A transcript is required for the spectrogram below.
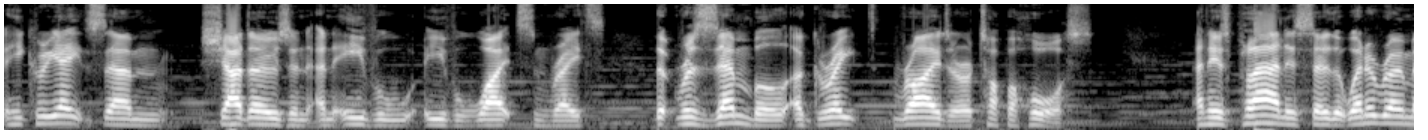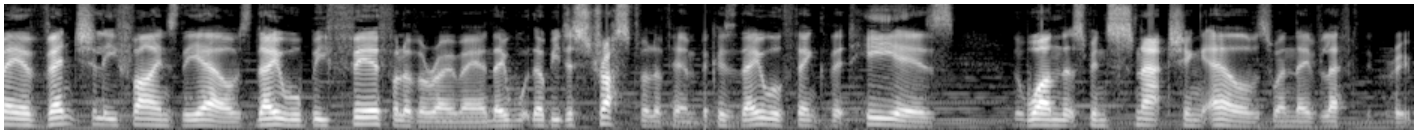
he creates um, shadows and, and evil evil wights and wraiths that resemble a great rider atop a horse. And his plan is so that when Orome eventually finds the elves, they will be fearful of Orome and they, they'll be distrustful of him because they will think that he is the one that's been snatching elves when they've left the group.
